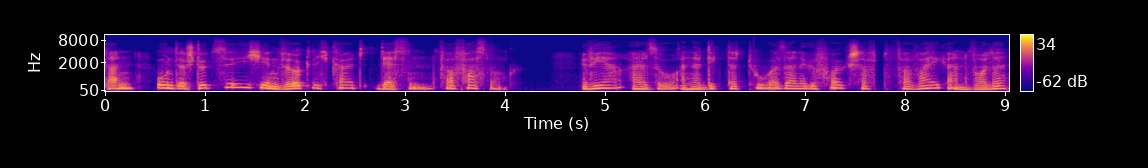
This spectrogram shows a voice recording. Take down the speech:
dann unterstütze ich in Wirklichkeit dessen Verfassung. Wer also einer Diktatur seine Gefolgschaft verweigern wolle,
